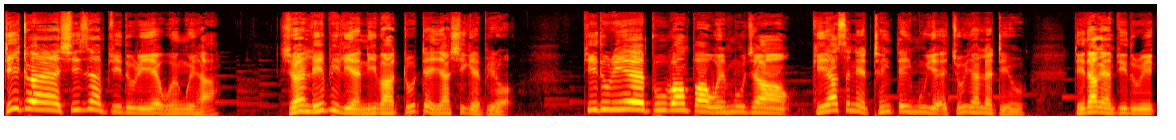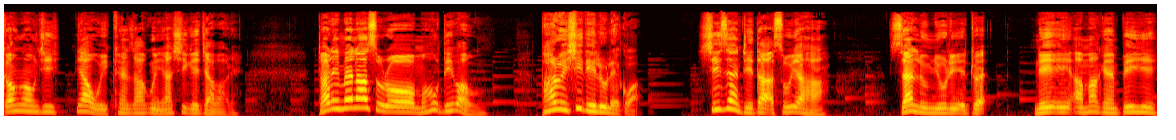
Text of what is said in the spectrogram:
ဒီအတွက်ရှီးစံပြည်သူတွေရဲ့ဝင်ငွေဟာ ယွမ်4ဘီလီယံနီးပါးတိုးတက်ရရှိခဲ့ပြီးတော့ပြည်သူတွေရဲ့ပူးပေါင်းပါဝင်မှုကြောင့်ဂေယစနစ်ထိမ့်သိမ်းမှုရဲ့အကျိုးရလဒ်တွေကိုဒေသခံပြည်သူတွေကောင်းကောင်းကြီးမျှဝေခံစားခွင့်ရရှိခဲ့ကြပါတယ်ဒါတွေမဲ့လားဆိုတော့မဟုတ်သေးပါဘူးဘာတွေရှိသေးလို့လဲကွာရှီးစံဒေတာအစိုးရဟာဇက်လူမျိုးတွေအတွက်နေအိမ်အာမခံပေးရေး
